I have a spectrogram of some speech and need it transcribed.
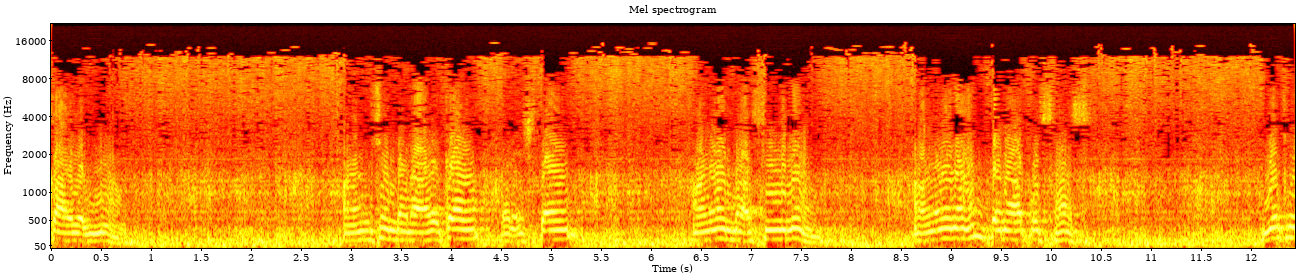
قائل نہ آنشن ملائکہ فرشتیان آیاں معصوم نہ آیاں ہم تنافس ہس یکی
